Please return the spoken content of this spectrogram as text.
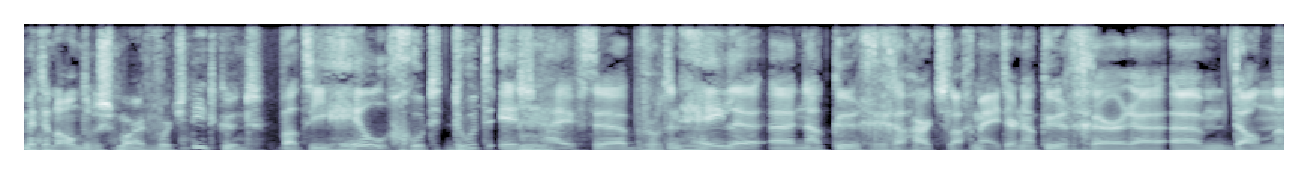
met een andere smartwatch niet kunt? Wat hij heel goed doet, is hij heeft eh, bijvoorbeeld een hele eh, nauwkeurige hartslagmeter. Nauwkeuriger eh, ehm, dan,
